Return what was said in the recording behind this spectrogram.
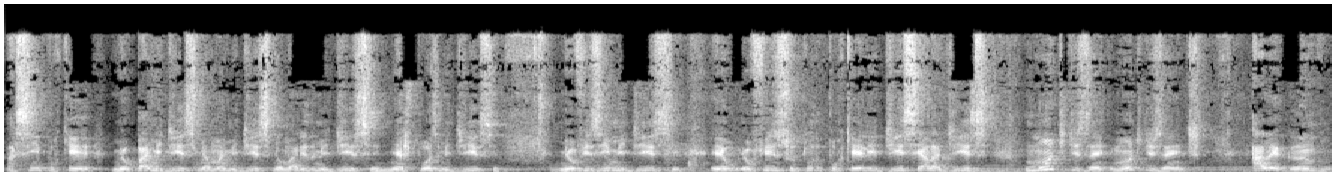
assim porque meu pai me disse, minha mãe me disse, meu marido me disse, minha esposa me disse, meu vizinho me disse, eu, eu fiz isso tudo porque ele disse, ela disse. Um monte de gente, um monte de gente alegando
